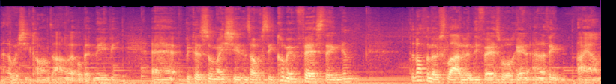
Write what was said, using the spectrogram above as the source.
And I wish he'd calm down a little bit maybe. Uh, because some of my students obviously come in first thing and they're not the most lively when they first walk in and I think I am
